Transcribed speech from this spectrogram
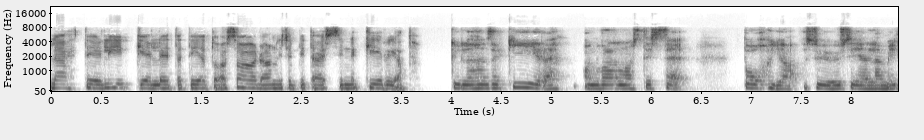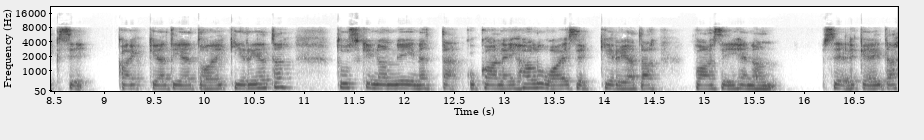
lähtee liikkeelle, että tietoa saadaan, niin se pitäisi sinne kirjata. Kyllähän se kiire on varmasti se pohjasyy siellä, miksi kaikkea tietoa ei kirjata. Tuskin on niin, että kukaan ei haluaisi kirjata, vaan siihen on selkeitä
